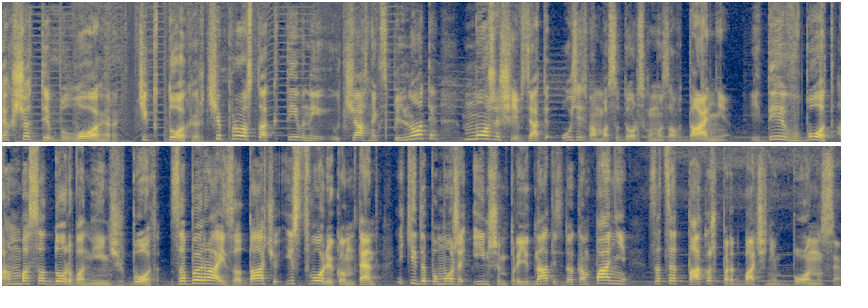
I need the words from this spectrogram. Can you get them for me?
Якщо ти блогер, тіктокер чи просто активний учасник спільноти, можеш і взяти участь в амбасадорському завданні. Йди в бот, амбасадор OneInch бот, забирай задачу і створюй контент, який допоможе іншим приєднатись до кампанії. За це також передбачені бонуси.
